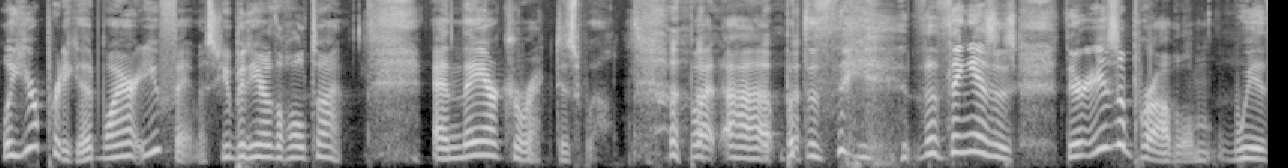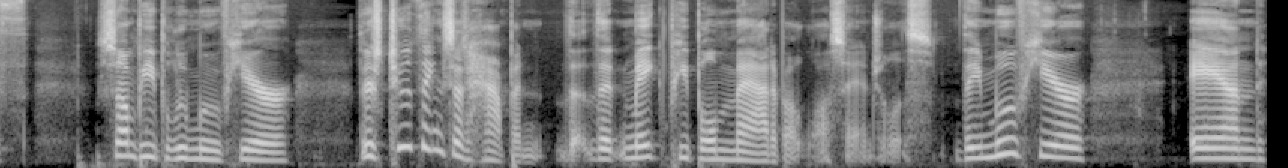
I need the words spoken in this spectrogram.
"Well, you're pretty good. Why aren't you famous? You've been here the whole time." And they are correct as well. But uh, but the thing the thing is, is there is a problem with some people who move here. There's two things that happen th- that make people mad about Los Angeles. They move here and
